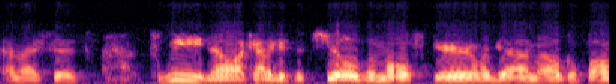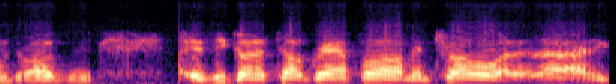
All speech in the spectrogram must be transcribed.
And I said, "Sweet." Now I kind of get the chills. I'm all scared. Oh my god, my uncle found drugs. And is he gonna tell Grandpa I'm in trouble? And, he,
